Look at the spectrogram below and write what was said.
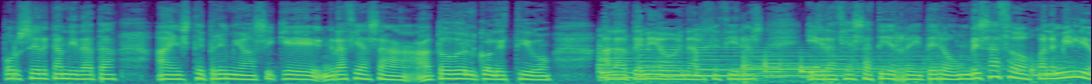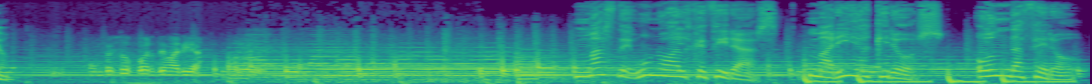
por ser candidata a este premio. Así que gracias a, todo el colectivo, al Ateneo en Algeciras y gracias a ti, reitero. Un besazo, Juan Emilio. Un beso fuerte, María. Más de uno Algeciras. María Quirós. Onda Cero.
